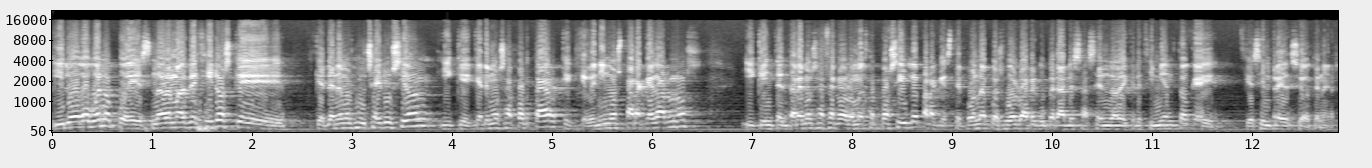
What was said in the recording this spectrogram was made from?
Y luego, bueno, pues nada más deciros que que tenemos mucha ilusión y que queremos aportar, que, venimos para quedarnos y que intentaremos hacerlo lo mejor posible para que Estepona pues vuelva a recuperar esa senda de crecimiento que, siempre deseo tener.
